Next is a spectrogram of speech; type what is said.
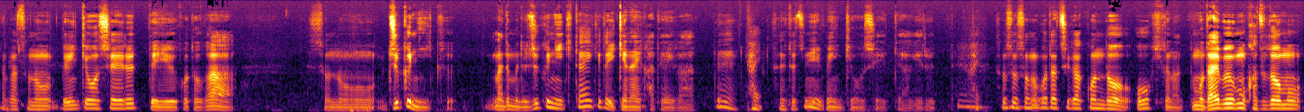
だからその勉強を教えるっていうことがその塾に行く。まあでも塾に行きたいけど行けない家庭があって、はい。その人たちに勉強を教えてあげる。はい。そうするとその子たちが今度大きくなってもうだいぶもう活動も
